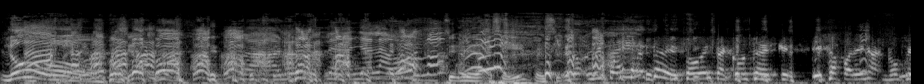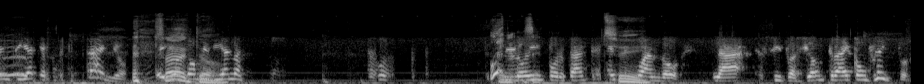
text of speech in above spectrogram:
¡No! Claro, le daña la. Sí, sí, pues, sí. Lo importante de toda esta cosa es que esa pareja no sentía que fue extraño. Ellos dos vivían las... Lo Sí. importante es cuando la situación trae conflictos.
